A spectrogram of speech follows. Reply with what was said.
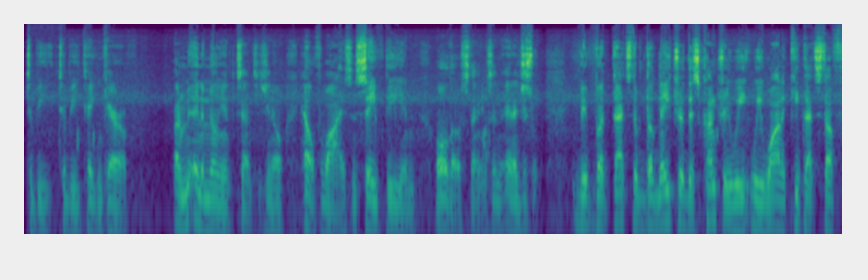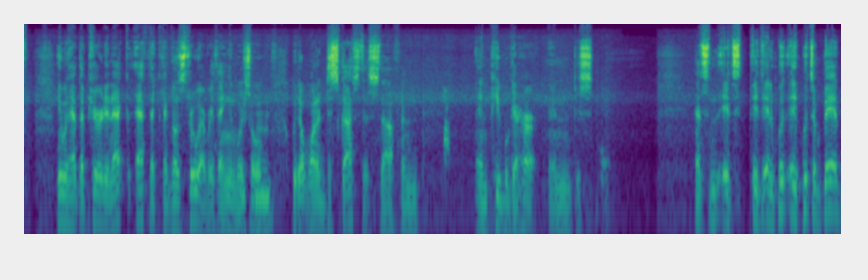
to be to be taken care of in a million senses, you know, health wise and safety and all those things. And, and it just, but that's the, the nature of this country. We, we want to keep that stuff, you know, we have that Puritan ethic that goes through everything. And we're so, mm-hmm. we don't want to discuss this stuff and, and people get hurt and just, that's, it's, it, it, put, it puts a bad,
